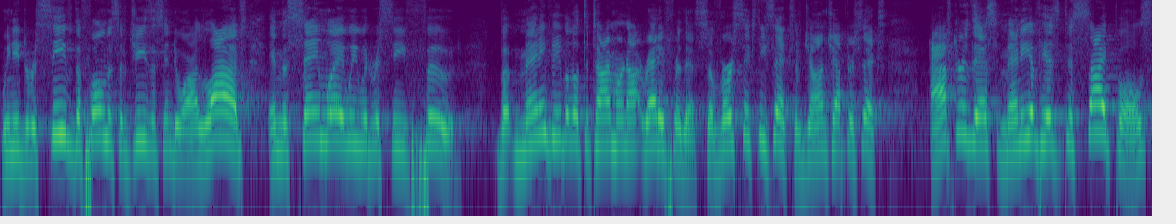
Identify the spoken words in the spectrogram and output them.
We need to receive the fullness of Jesus into our lives in the same way we would receive food. But many people at the time were not ready for this. So, verse 66 of John chapter 6 after this, many of his disciples,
